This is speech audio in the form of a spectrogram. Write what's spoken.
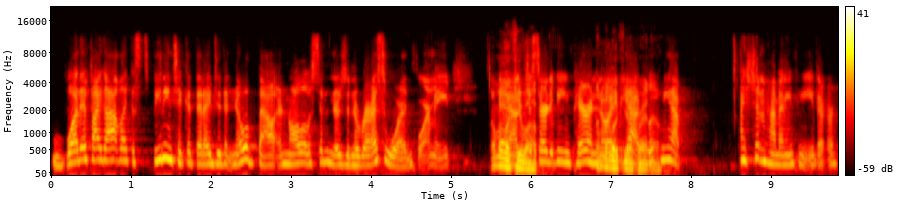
what if I got like a speeding ticket that I didn't know about and all of a sudden there's an arrest warrant for me? I'm gonna and look you I just up. started being paranoid. yeah, right look now. me up. I shouldn't have anything either.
